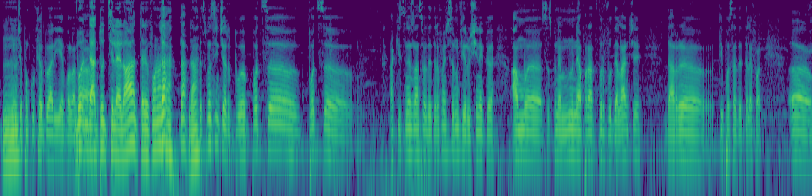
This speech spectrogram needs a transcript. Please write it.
mm-hmm. începând cu februarie, vor lansa... Bun, dar tu ți le lua telefonul Da, ăsta? da, da? Îți spun sincer, p- pot să, pot să achiziționez un astfel de telefon și să nu fie rușine că am, uh, să spunem, nu neapărat vârful de lance, dar uh, tipul ăsta de telefon. Uh,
